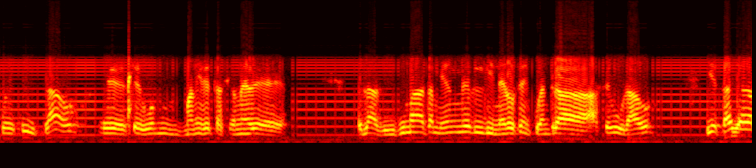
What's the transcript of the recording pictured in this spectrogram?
fue filtrado, eh, según manifestaciones de la víctima, también el dinero se encuentra asegurado y está ya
